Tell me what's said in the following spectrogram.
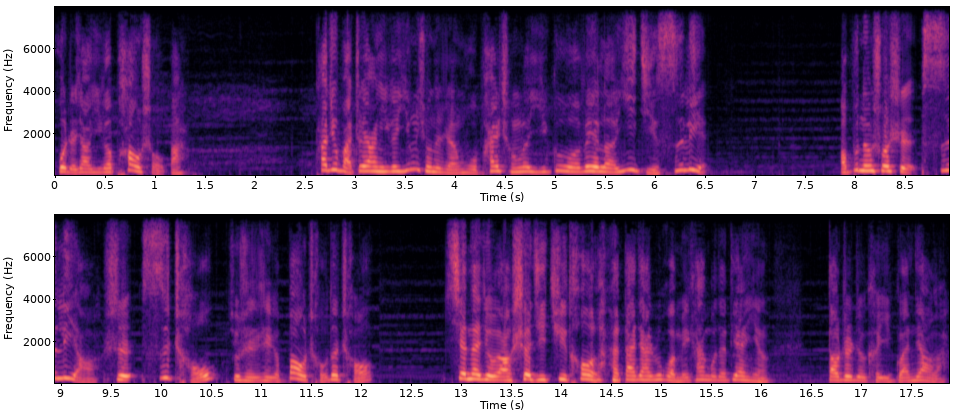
或者叫一个炮手吧。他就把这样一个英雄的人物拍成了一个为了一己私利，哦，不能说是私利啊，是私仇，就是这个报仇的仇。现在就要涉及剧透了，大家如果没看过的电影，到这就可以关掉了。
